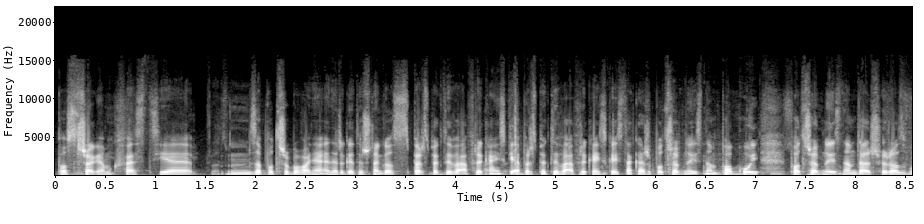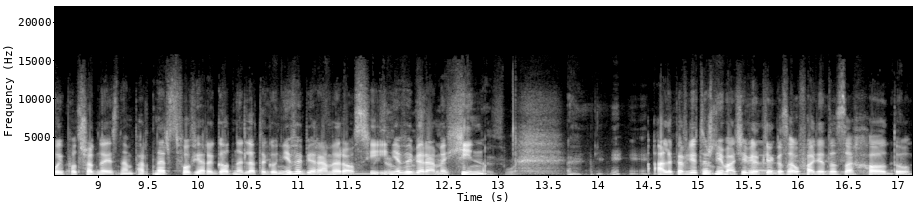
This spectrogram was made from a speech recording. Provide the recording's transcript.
postrzegam kwestię mm, zapotrzebowania energetycznego z perspektywy afrykańskiej. A perspektywa afrykańska jest taka, że potrzebny jest nam pokój, potrzebny jest nam dalszy rozwój, potrzebne jest nam partnerstwo wiarygodne, dlatego nie wybieramy Rosji i nie wybieramy Chin. Ale pewnie też nie macie wielkiego zaufania do Zachodu.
